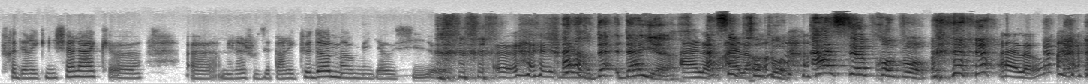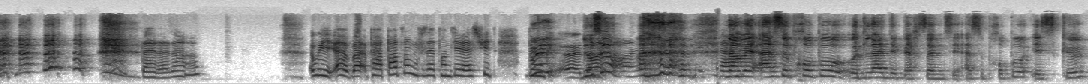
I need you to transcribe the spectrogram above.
Frédéric Michalak. Euh, mais là, je vous ai parlé que d'hommes, mais il y a aussi. Euh, euh, alors, d'ailleurs, à ce propos, à ce propos. alors. Oui, ah, bah, pardon, vous attendiez la suite. oui, bien sûr. non, mais à ce propos, au-delà des personnes, c'est à ce propos, est-ce que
